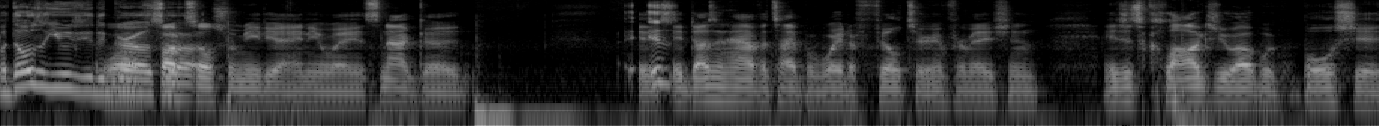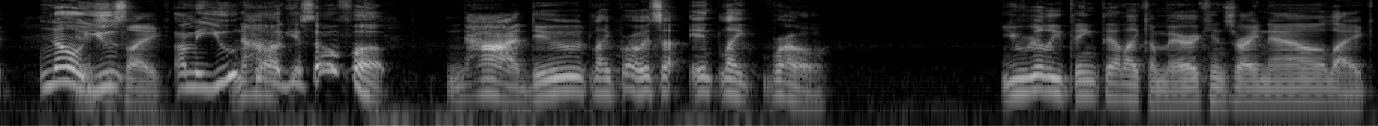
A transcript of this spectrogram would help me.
But those are usually the Well, girls who fuck are, social media anyway. It's not good. It, it doesn't have a type of way to filter information. It just clogs you up with bullshit. No, you just like I mean you nah. plug yourself up. Nah, dude. Like, bro, it's a it like, bro. You really think that like Americans right now, like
